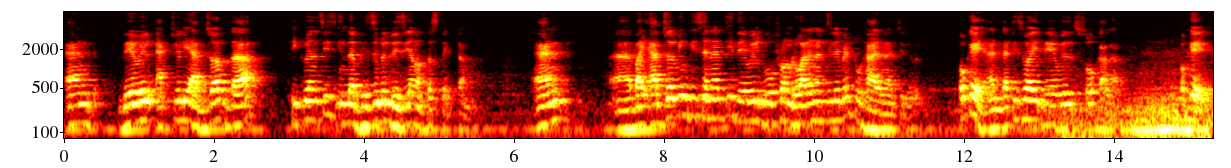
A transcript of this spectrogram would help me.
And they will actually absorb the frequencies in the visible region of the spectrum. And uh, by absorbing this energy they will go from lower energy level to higher energy level. Okay and that is why they will show color okay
